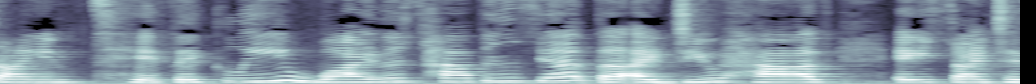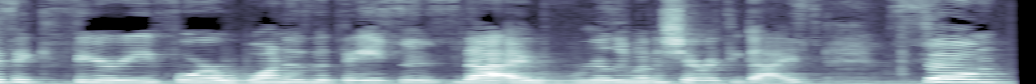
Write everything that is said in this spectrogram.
scientifically why this happens yet, but I do have a scientific theory for one of the phases that I really want to share with you guys. So,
